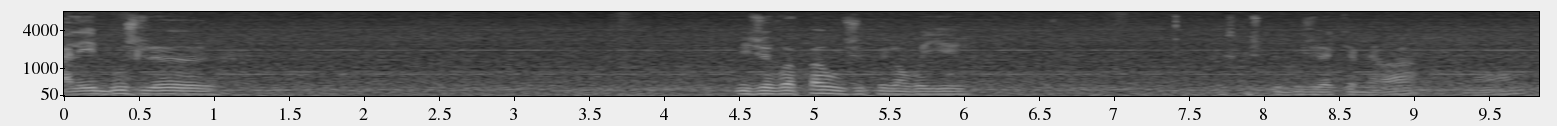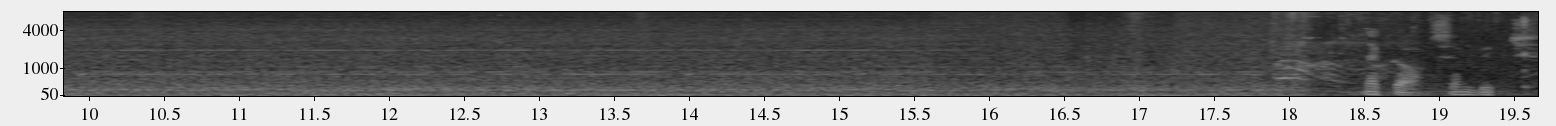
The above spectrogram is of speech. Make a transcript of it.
Allez, bouge-le. Mais je vois pas où je peux l'envoyer. Est-ce que je peux bouger la caméra? Non. D'accord, ça me bute.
